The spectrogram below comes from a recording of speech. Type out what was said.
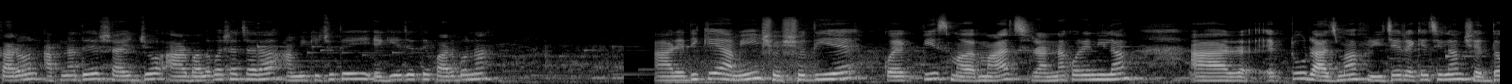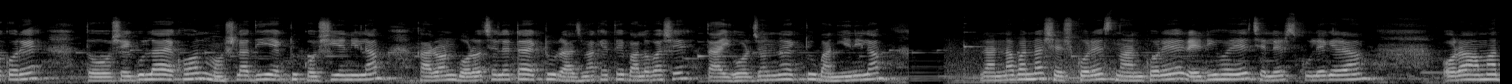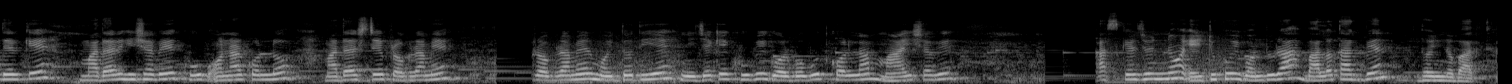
কারণ আপনাদের সাহায্য আর ভালোবাসা ছাড়া আমি কিছুতেই এগিয়ে যেতে পারব না। আর এদিকে আমি শস্য দিয়ে কয়েক পিস মাছ রান্না করে নিলাম। আর একটু রাজমা ফ্রিজে রেখেছিলাম সেদ্ধ করে। তো সেগুলা এখন মশলা দিয়ে একটু কষিয়ে নিলাম। কারণ বড় ছেলেটা একটু রাজমা খেতে ভালোবাসে, তাই ওর জন্য একটু বানিয়ে নিলাম। রান্নাবান্না শেষ করে, স্নান করে রেডি হয়ে ছেলের স্কুলে গেলাম। ওরা আমাদেরকে মাদার হিসাবে খুব অনার করল। মাদার্স ডে প্রোগ্রামে, প্রোগ্রামের মধ্য দিয়ে নিজেকে খুবই গর্ববোধ করলাম মা হিসাবে। আজকের জন্য এইটুকুই বন্ধুরা, ভালো থাকবেন, ধন্যবাদ।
